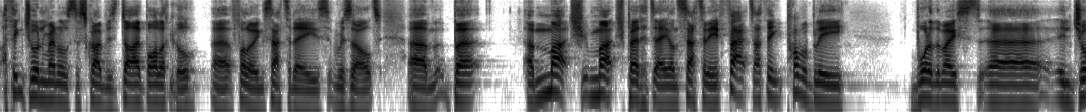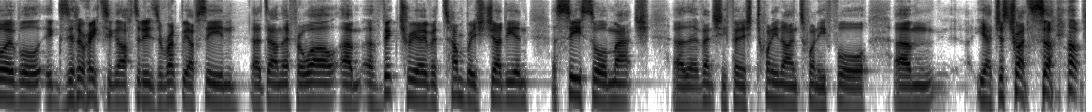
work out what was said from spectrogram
I think Jordan Reynolds described as diabolical uh, following Saturday's result, um, but a much, much better day on Saturday. In fact, I think probably one of the most uh, enjoyable, exhilarating afternoons of rugby I've seen uh, down there for a while. Um, a victory over Tonbridge Juddian, a seesaw match uh, that eventually finished 29 24. Yeah, just trying to sum up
